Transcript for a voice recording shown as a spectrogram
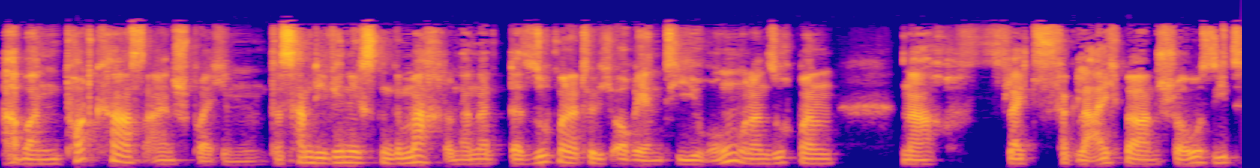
Aber einen Podcast einsprechen, das haben die wenigsten gemacht. Und dann da sucht man natürlich Orientierung und dann sucht man nach vielleicht vergleichbaren Shows, sieht,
